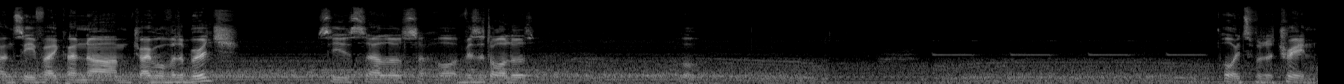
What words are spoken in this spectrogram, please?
and see if I can um, drive over the bridge. See all those, or visit all those. Oh. Oh, it's for the train.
